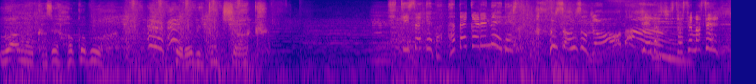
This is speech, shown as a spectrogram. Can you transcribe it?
我が風運ぶは滅びと邪悪嘘嘘冗談手出しさせません。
